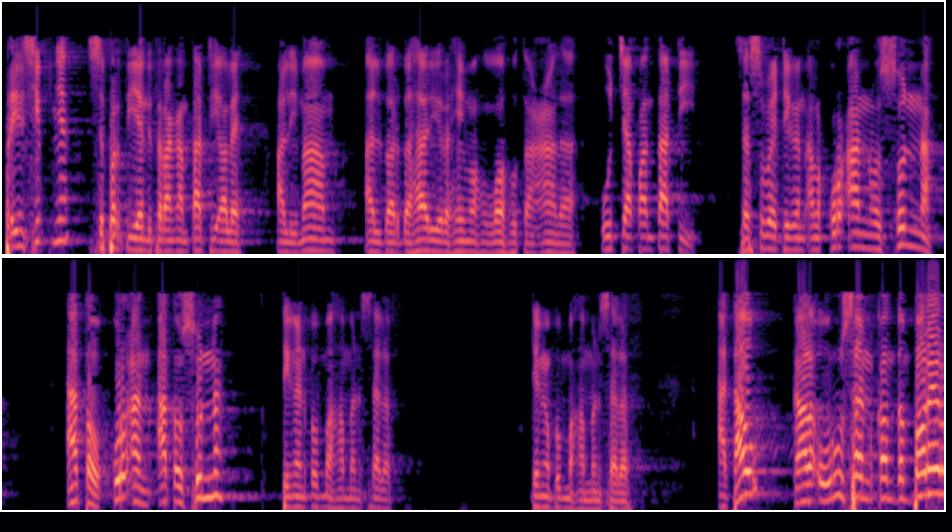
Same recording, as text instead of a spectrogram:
Prinsipnya seperti yang diterangkan tadi oleh al-imam al-barbahari rahimahullahu ta'ala. Ucapan tadi sesuai dengan Al-Quran wa Sunnah atau Quran atau Sunnah dengan pemahaman salaf. Dengan pemahaman salaf. Atau kalau urusan kontemporer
